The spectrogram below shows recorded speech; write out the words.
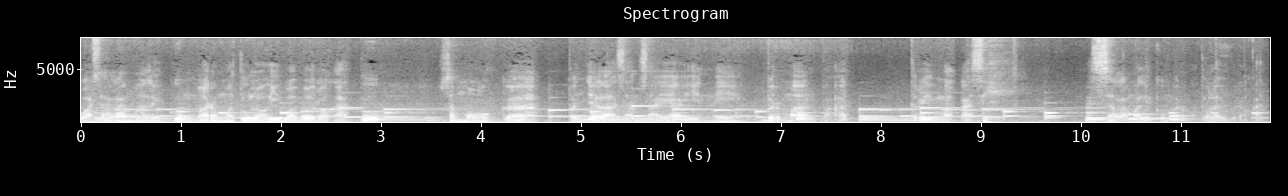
Wassalamualaikum warahmatullahi wabarakatuh. Semoga penjelasan saya ini bermanfaat. Terima kasih. Assalamualaikum warahmatullahi wabarakatuh.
